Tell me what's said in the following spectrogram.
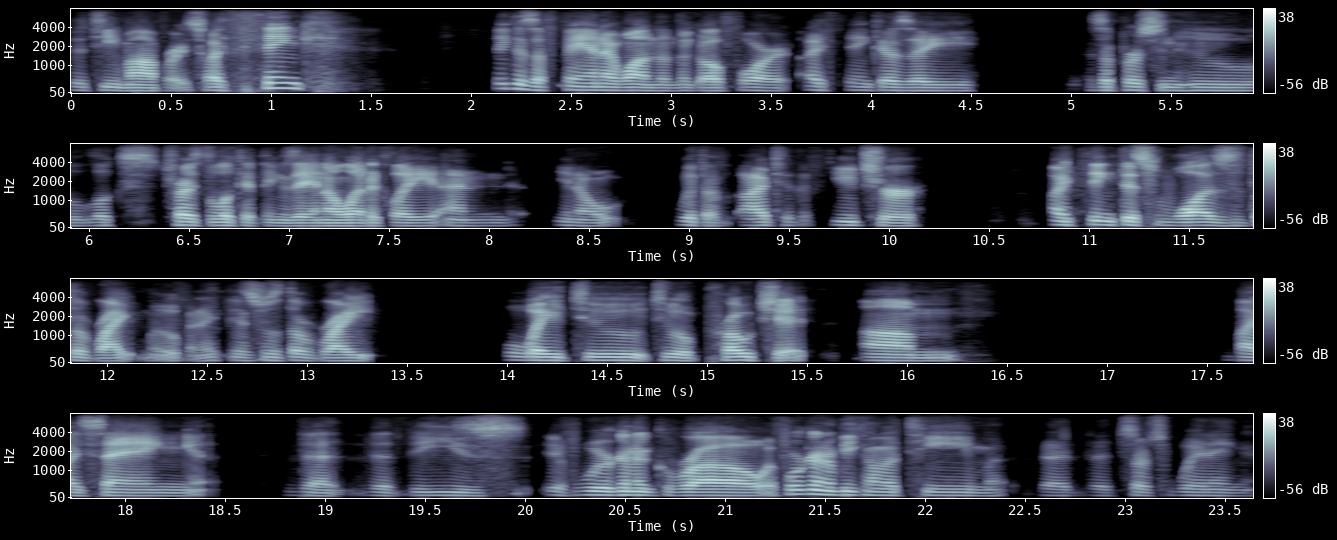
the team operates. So I think I think as a fan I wanted them to go for it. I think as a as a person who looks tries to look at things analytically and, you know, with an eye to the future, I think this was the right move and I think this was the right way to to approach it. Um by saying that that these if we're going to grow if we're going to become a team that that starts winning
